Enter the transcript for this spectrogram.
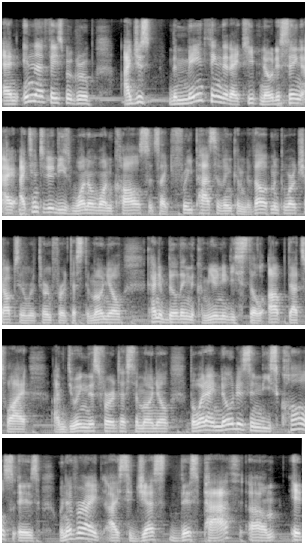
and in that Facebook group, I just the main thing that I keep noticing, I, I tend to do these one-on-one -on -one calls. It's like free passive income development workshops in return for a testimonial, kind of building the community still up. That's why I'm doing this for a testimonial. But what I notice in these calls is whenever I, I suggest this path, um, it,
